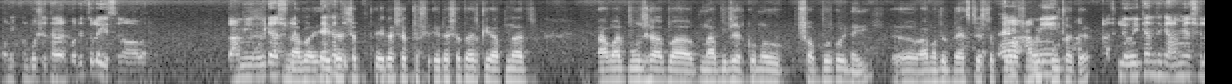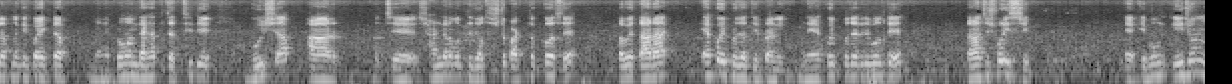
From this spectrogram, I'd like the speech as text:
অনেকক্ষণ বসে থাকার পরে চলে গেছিলাম আবার। তো আমি ওইটা আসলে না ভাই এটার সাথে এটার সাথে এটার সাথে আর কি আপনার আমার বুঝা বা না বুঝার কোনো সম্পর্কই নেই। আমাদের ব্যাচ টেস্টটা পুরো হ্যাঁ, সময় ফুল থাকে। আসলে ওইখান থেকে আমি আসলে আপনাকে কয়েকটা মানে প্রমাণ দেখাতে চাচ্ছি যে গুইসাপ আর হচ্ছে ষান্ডার মধ্যে যথেষ্ট পার্থক্য আছে তবে তারা একই প্রজাতির প্রাণী। মানে একই প্রজাতির বলতে তারা হচ্ছে সরীসৃপ। এবং এই জন্য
